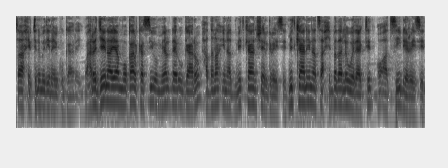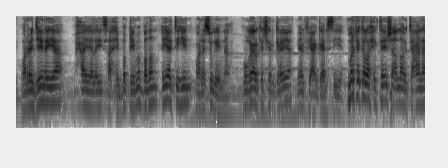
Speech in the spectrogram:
saaxiibtinimadiina ayuu ku gaaray. Waxaan rajaynayaa muuqaalkaasi uu meel dheer u gaaro haddana inaad midkaan sheergaraysid midkaan inaad saaxiibada la wadaagtid oo aad sii dheeraysid. Waan rajaynayaa Yeah. Maxaa yeelay saaxiibo qiimo badan ayaa tihiin waana sugaynaa. Muuqaalka sheergareeya meel fiican gaarsiiya. Marka kaleo xigta insha allahu tacaala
